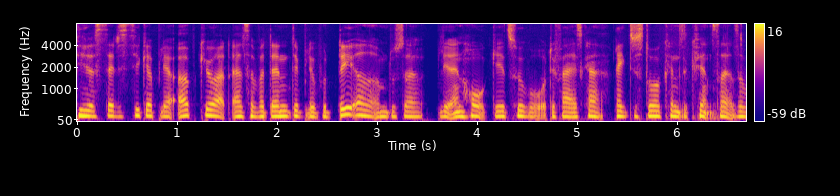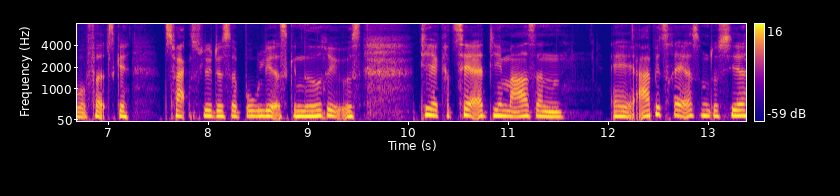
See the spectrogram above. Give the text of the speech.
de her statistikker bliver opgjort, altså hvordan det bliver vurderet, om du så bliver en hård ghetto, hvor det faktisk har rigtig store konsekvenser, altså hvor folk skal tvangsflyttes og boliger skal nedrives. De her kriterier, de er meget sådan øh, arbitrære, som du siger,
